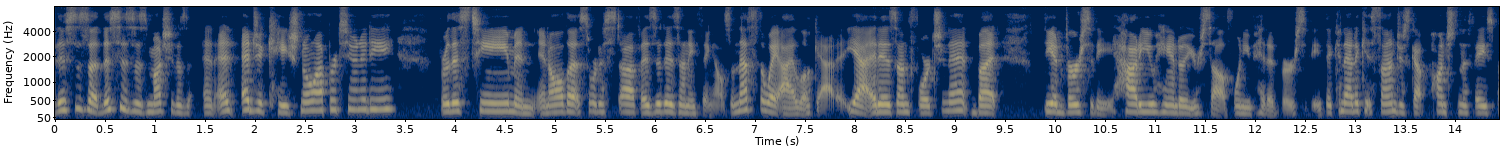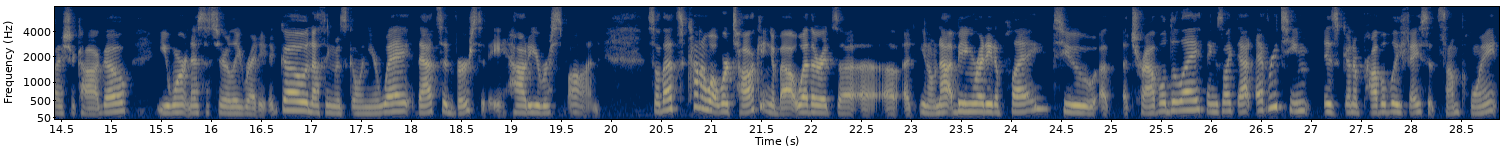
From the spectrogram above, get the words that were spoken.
This is a this is as much as an ed- educational opportunity for this team and, and all that sort of stuff as it is anything else and that's the way i look at it yeah it is unfortunate but the adversity. How do you handle yourself when you've hit adversity? The Connecticut Sun just got punched in the face by Chicago. You weren't necessarily ready to go, nothing was going your way. That's adversity. How do you respond? So that's kind of what we're talking about, whether it's a, a, a you know not being ready to play to a, a travel delay, things like that. Every team is going to probably face at some point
